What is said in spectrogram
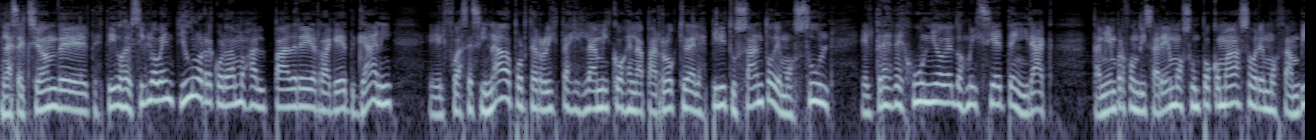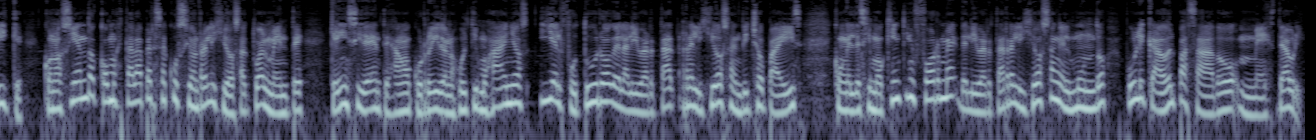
En la sección de testigos del siglo XXI recordamos al padre Raget Ghani. Él fue asesinado por terroristas islámicos en la parroquia del Espíritu Santo de Mosul el 3 de junio del 2007 en Irak. También profundizaremos un poco más sobre Mozambique, conociendo cómo está la persecución religiosa actualmente, qué incidentes han ocurrido en los últimos años y el futuro de la libertad religiosa en dicho país, con el decimoquinto informe de libertad religiosa en el mundo publicado el pasado mes de abril.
